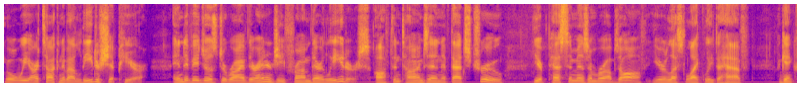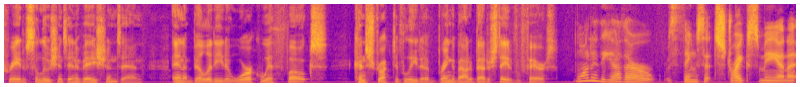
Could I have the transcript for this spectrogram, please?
Well, we are talking about leadership here. Individuals derive their energy from their leaders oftentimes, and if that's true, your pessimism rubs off. You're less likely to have, again, creative solutions, innovations, and an ability to work with folks constructively to bring about a better state of affairs. One of the other things that strikes me, and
